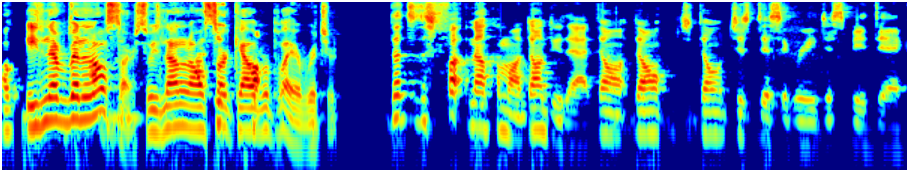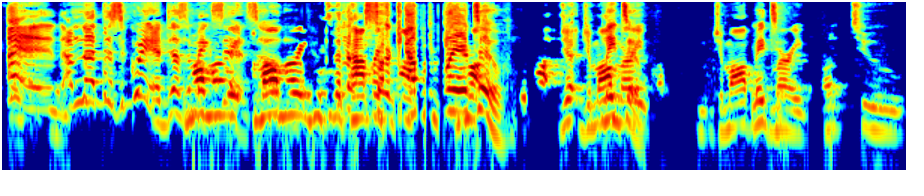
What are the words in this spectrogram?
Okay. He's never been an All Star, so he's not an All Star caliber player, Richard. That's just fuck. No, come on, don't do that. Don't, don't, don't just disagree. Just be a dick. I, I'm not disagreeing. It doesn't Jamal make Murray, sense. Jamal Murray went to the I'm an All-Star conference. caliber player too. J- Jamal Me Murray. too. Jamal Me too. Murray went to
